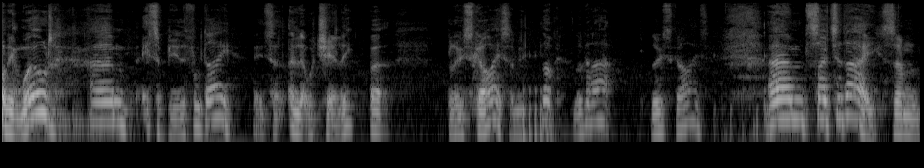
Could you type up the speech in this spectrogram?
Morning world. Um, it's a beautiful day. It's a, a, little chilly, but blue skies. I mean, look, look at that, blue skies. Um, so today, some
